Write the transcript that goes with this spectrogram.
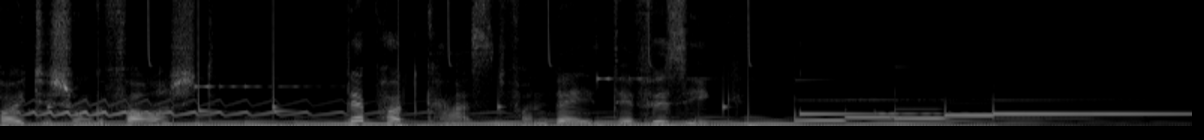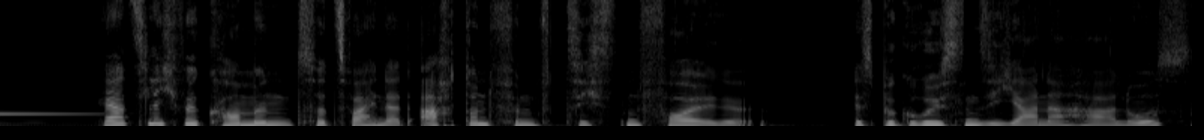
Heute schon geforscht? Der Podcast von Welt der Physik. Herzlich willkommen zur 258. Folge. Es begrüßen Sie Jana Harlos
